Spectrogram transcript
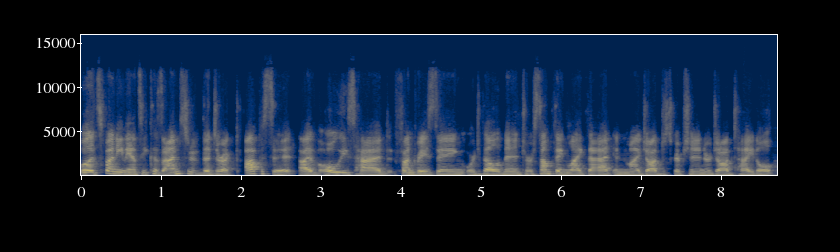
Well, it's funny, Nancy, because I'm sort of the direct opposite. I've always had fundraising or development or something like that in my job description or job title.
